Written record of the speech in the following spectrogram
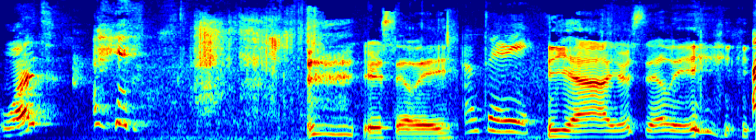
What? You're silly. I'm three. Yeah, you're silly. Ah,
